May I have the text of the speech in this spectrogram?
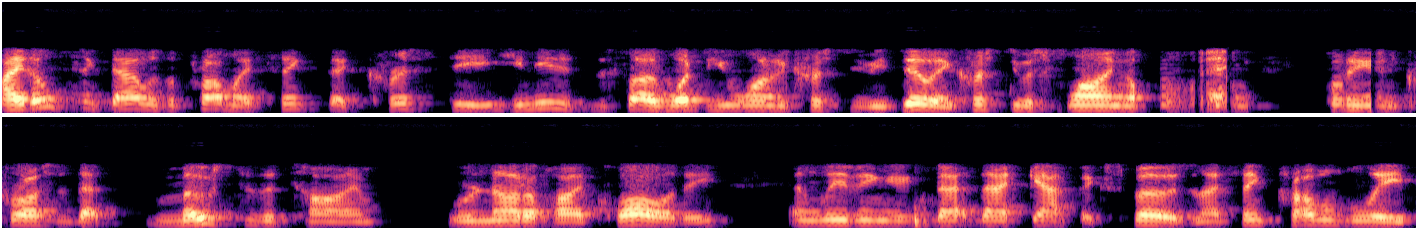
I don't think that was the problem. I think that Christie he needed to decide what he wanted Christie to be doing. Christie was flying up the wing, putting in crosses that most of the time were not of high quality, and leaving that that gap exposed. And I think probably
